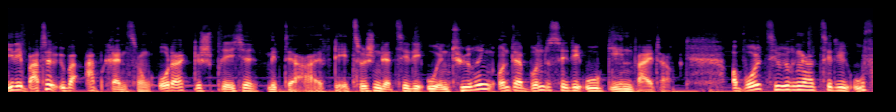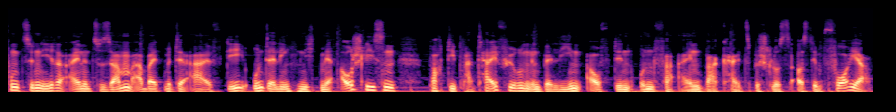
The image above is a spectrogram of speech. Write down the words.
Die Debatte über Abgrenzung oder Gespräche mit der AfD zwischen der CDU in Thüringen und der Bundes-CDU gehen weiter. Obwohl Thüringer CDU-Funktionäre eine Zusammenarbeit mit der AfD und der Linken nicht mehr ausschließen, pocht die Parteiführung in Berlin auf den Unvereinbarkeitsbeschluss aus dem Vorjahr.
